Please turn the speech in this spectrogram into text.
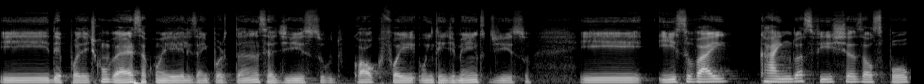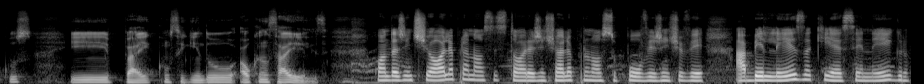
e depois a gente conversa com eles a importância disso, qual que foi o entendimento disso. E, e isso vai caindo as fichas aos poucos e vai conseguindo alcançar eles. Quando a gente olha para nossa história, a gente olha para o nosso povo e a gente vê a beleza que é ser negro,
